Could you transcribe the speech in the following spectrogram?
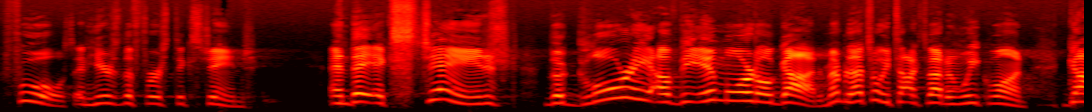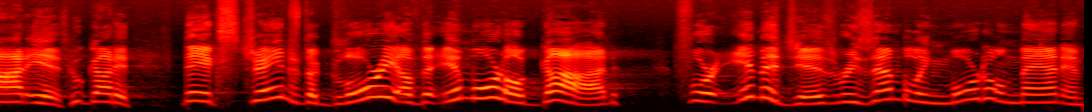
fools. And here's the first exchange. And they exchanged the glory of the immortal God. Remember, that's what we talked about in week one. God is, who God is. They exchanged the glory of the immortal God for images resembling mortal man and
